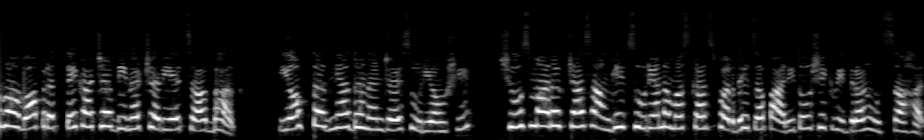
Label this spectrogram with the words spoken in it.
व्हावा प्रत्येकाच्या दिनचर्येचा भाग. योग तज्ञ धनंजय सूर्यवंशी शिवस्मारकच्या सांघिक सूर्यनमस्कार स्पर्धेचं पारितोषिक वितरण उत्साहात.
